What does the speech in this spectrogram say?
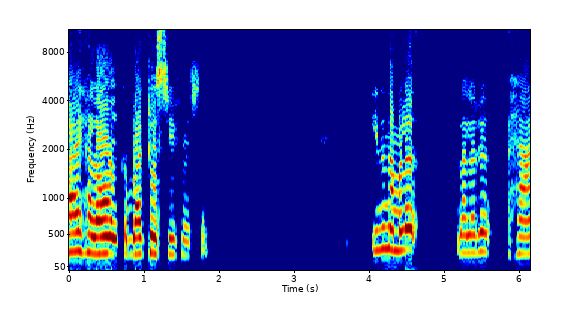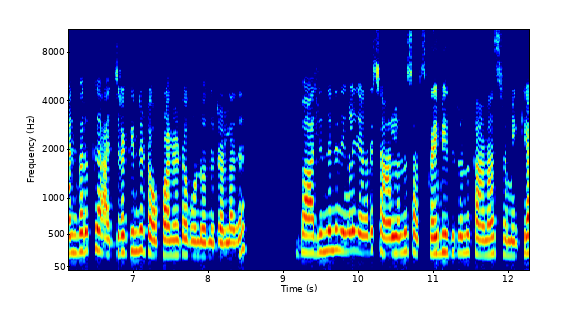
Hi hello welcome back to S fashion ഇന്ന് നമ്മൾ നല്ലൊരു ഹാൻഡ് വർക്ക് അജ്രക്കിന്റെ ടോപ്പാണ് കേട്ടോ കൊണ്ടുവന്നിട്ടുള്ളത്. അപ്പോൾ ആദ്യം തന്നെ നിങ്ങൾ ഞങ്ങളുടെ ചാനൽ ഒന്ന് സബ്സ്ക്രൈബ് ചെയ്തിട്ടൊന്ന് കാണാൻ ശ്രമിക്കുക.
